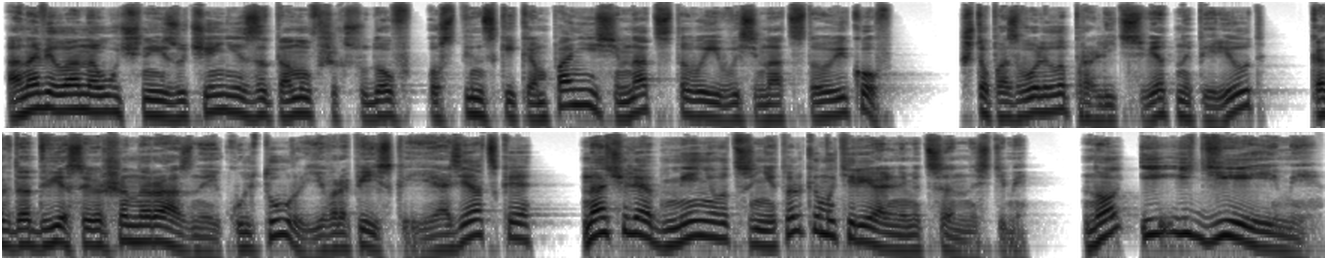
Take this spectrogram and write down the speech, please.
Она вела научное изучение затонувших судов Остинской компании XVII и XVIII веков, что позволило пролить свет на период, когда две совершенно разные культуры, европейская и азиатская, начали обмениваться не только материальными ценностями, но и идеями,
